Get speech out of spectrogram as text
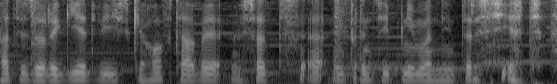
hat sie so reagiert, wie ich es gehofft habe. Es hat äh, im Prinzip niemanden interessiert.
